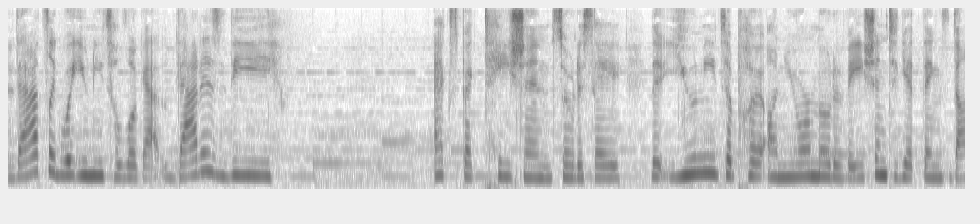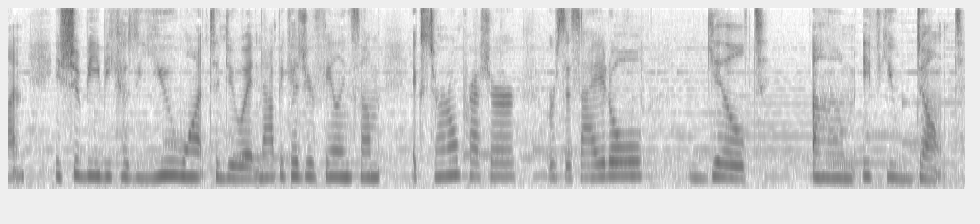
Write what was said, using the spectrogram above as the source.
that's like what you need to look at. That is the expectation, so to say, that you need to put on your motivation to get things done. It should be because you want to do it, not because you're feeling some external pressure or societal guilt um, if you don't.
